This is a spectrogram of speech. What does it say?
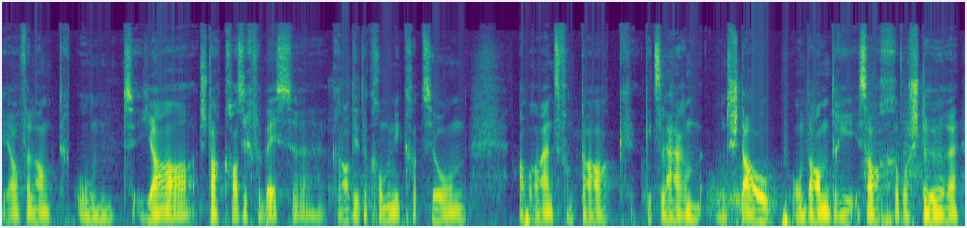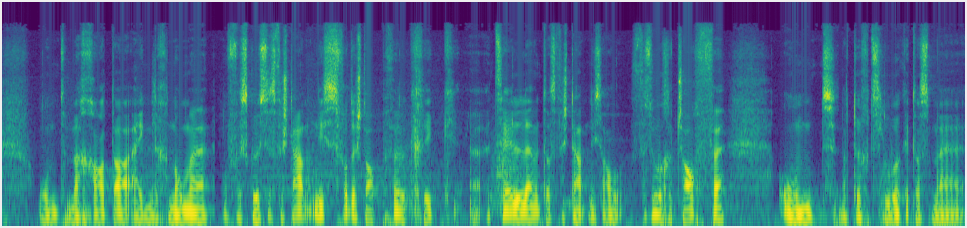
ja verlangt. Und ja, die Stadt kann sich verbessern, gerade in der Kommunikation. Aber am Ende des Tages gibt es Lärm und Staub und andere Sachen, die stören. Und man kann da eigentlich nur auf ein gewisses Verständnis von der Stadtbevölkerung äh, zählen, das Verständnis auch versuchen zu schaffen und natürlich zu schauen, dass man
